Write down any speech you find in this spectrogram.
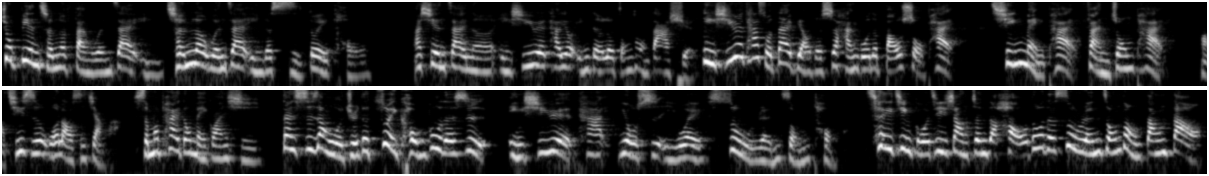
就变成了反文在寅，成了文在寅的死对头。那现在呢？尹锡悦他又赢得了总统大选。尹锡悦他所代表的是韩国的保守派、亲美派、反中派。好，其实我老实讲啊，什么派都没关系。但是让我觉得最恐怖的是，尹锡悦他又是一位素人总统。最近国际上真的好多的素人总统当道，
